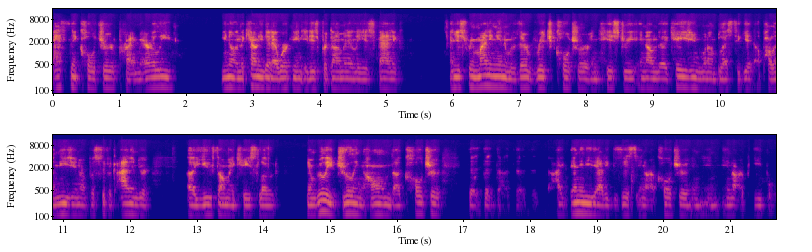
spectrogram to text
ethnic culture primarily. You know, in the county that I work in, it is predominantly Hispanic. And just reminding them of their rich culture and history. And on the occasion when I'm blessed to get a Polynesian or Pacific Islander uh, youth on my caseload, and really drilling home the culture, the, the, the, the, identity that exists in our culture and in, in our people.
